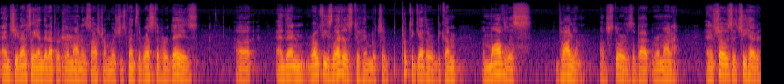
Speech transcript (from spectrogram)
and she eventually ended up at Ramana's ashram, where she spent the rest of her days. Uh, and then wrote these letters to him, which have put together have become a marvelous volume of stories about Ramana. And it shows that she had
